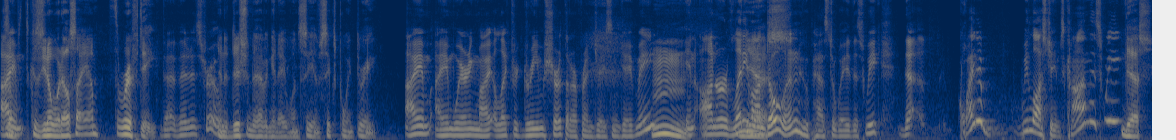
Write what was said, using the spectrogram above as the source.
I'm Because you know what else I am? Thrifty. that, that is true. In addition to having an A1C of 6.3. I am I am wearing my Electric Dream shirt that our friend Jason gave me Mm. in honor of Lenny Von Yes. Dohlen, who passed away this week. That quite a we lost James Caan this week. Yes.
